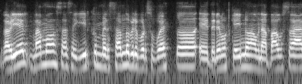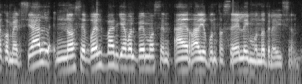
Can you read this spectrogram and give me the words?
Gabriel, vamos a seguir conversando, pero por supuesto eh, tenemos que irnos a una pausa comercial. No se vuelvan, ya volvemos en aerradio.cl y Mundo Televisión.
